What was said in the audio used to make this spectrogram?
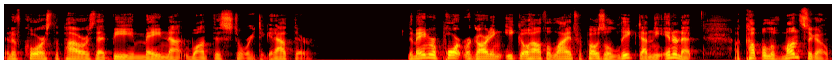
And of course, the powers that be may not want this story to get out there. The main report regarding EcoHealth Alliance proposal leaked on the internet a couple of months ago.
